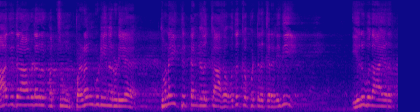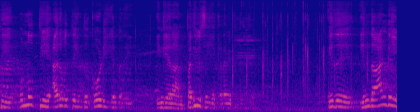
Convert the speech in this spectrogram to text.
ஆதி திராவிடர் மற்றும் பழங்குடியினருடைய துணை திட்டங்களுக்காக ஒதுக்கப்பட்டிருக்கிற நிதி இருபதாயிரத்தி முன்னூத்தி அறுபத்தி ஐந்து கோடி என்பதை இங்கே நான் பதிவு செய்ய கடமைப்பட்டிருக்கிறேன். இது இந்த ஆண்டில்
